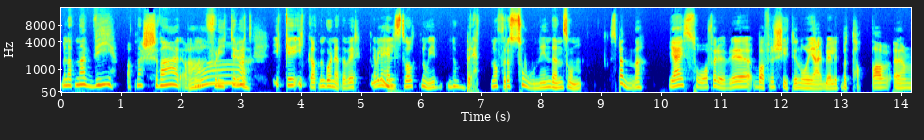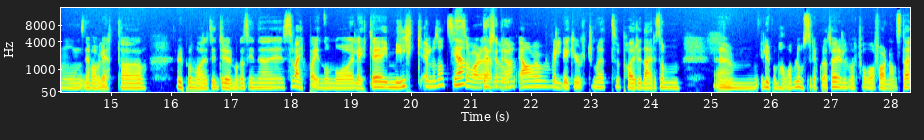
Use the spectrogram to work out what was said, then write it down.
men at den er vid, at den er svær, at den Ah. flyter ut. Ikke, ikke at den går nedover. Jeg ville Mm. helst valgt noe, i, noe bredt nå for å sone inn den sonen. Spennende. Jeg så for øvrig, bare for å skyte inn noe jeg ble litt betatt av, um, det var vel et av Lurer på om det var et interiørmagasin jeg sveipa innom nå lately, i Milk eller noe sånt. Ja, var det er så bra. Ja, det var veldig kult med et par der som um, Jeg lurer på om han var blomsterdekoratør, eller i hvert fall var faren hans det.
